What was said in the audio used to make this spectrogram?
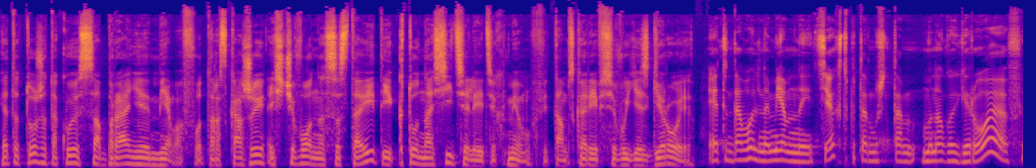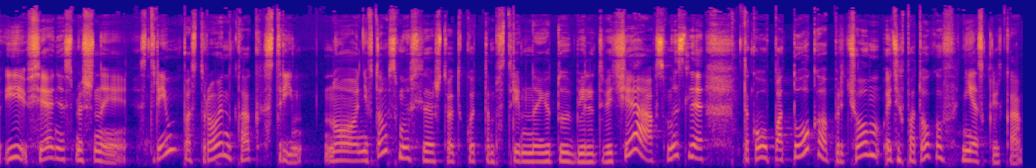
это тоже такое собрание мемов. Вот расскажи, из чего она состоит и кто носители этих мемов, ведь там, скорее всего, есть герои. Это довольно мемный текст, потому что там много героев, и все они смешные. Стрим построен как стрим но не в том смысле, что это какой-то там стрим на Ютубе или Твиче, а в смысле такого потока, причем этих потоков несколько.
